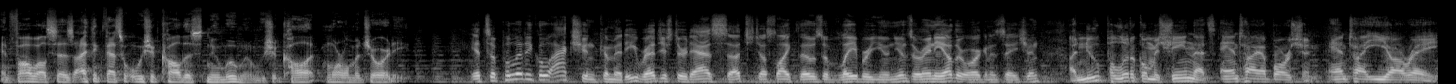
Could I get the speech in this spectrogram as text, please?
And Falwell says, I think that's what we should call this new movement. We should call it moral majority. It's a political action committee registered as such, just like those of labor unions or any other organization. A new political machine that's anti abortion, anti ERA,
